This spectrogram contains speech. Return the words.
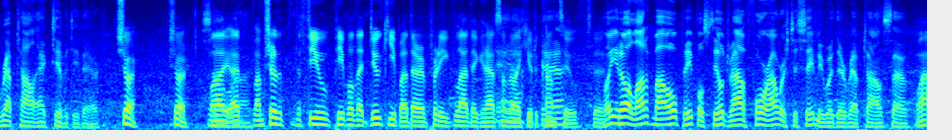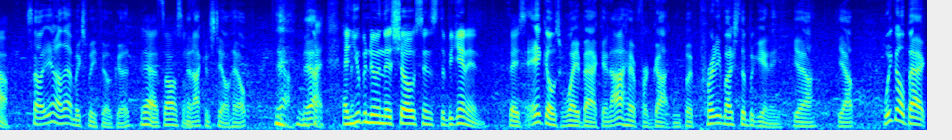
reptile activity there. sure, sure. So, well, I, uh, I, I'm sure the, the few people that do keep out there are pretty glad they could have somebody like you to come to. to Well, you know, a lot of my old people still drive four hours to see me with their reptiles. So, wow. so you know, that makes me feel good, Yeah, it's awesome. and I can still help. Yeah, yeah. and you've been doing this show since the beginning, basically. It goes way back, and I have forgotten, but pretty much the beginning. Yeah, yeah. We go back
